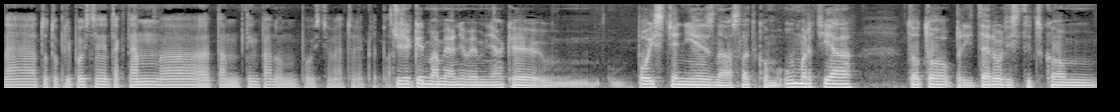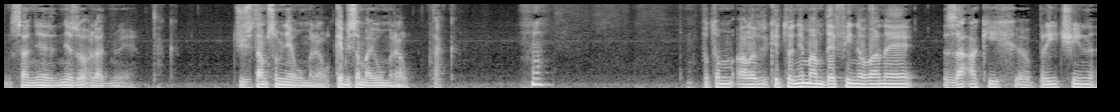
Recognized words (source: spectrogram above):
a toto pripoistenie, tak tam, tam tým pádom poisťovňa to nepreplatí. Čiže keď mám, ja neviem, nejaké poistenie s následkom úmrtia, toto pri teroristickom sa ne, nezohľadňuje. Tak, Čiže tam som neumrel, keby som aj umrel. tak. Potom, ale keď to nemám definované, za akých e, príčin e,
